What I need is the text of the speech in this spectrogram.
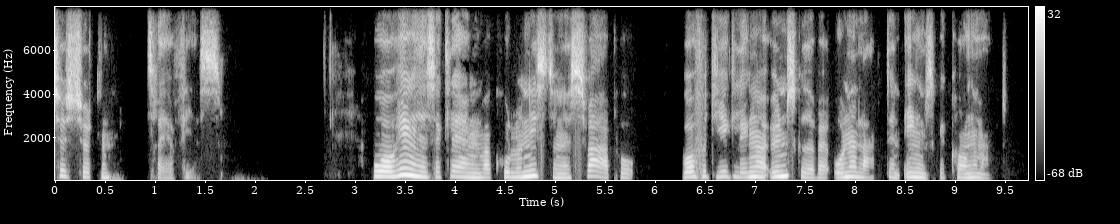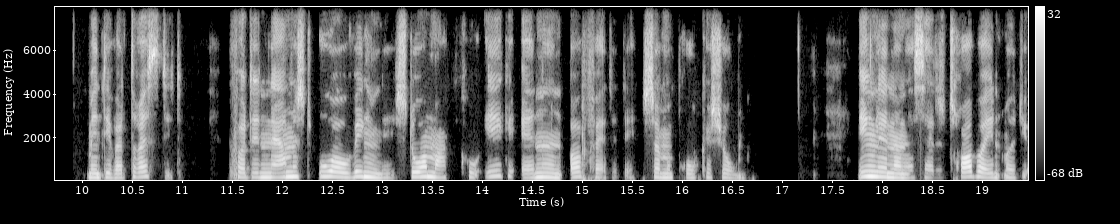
til 1783. Uafhængighedserklæringen var kolonisternes svar på, hvorfor de ikke længere ønskede at være underlagt den engelske kongemagt. Men det var dristigt, for den nærmest uovervindelige stormagt kunne ikke andet end opfatte det som en provokation. Englænderne satte tropper ind mod de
